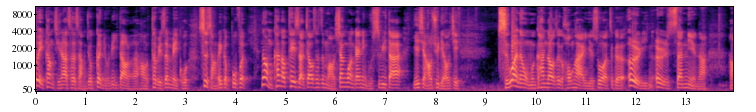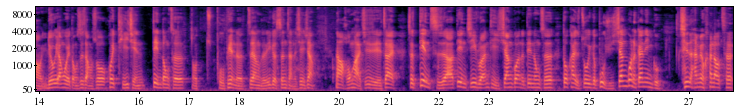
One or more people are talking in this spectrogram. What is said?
对抗其他车厂就更有力道了，然后特别是在美国市场的一个部分。那我们看到 Tesla 交车这么好，相关概念股势必大家也想要去了解。此外呢，我们看到这个鸿海也说啊，这个二零二三年啊，好，刘扬伟董事长说会提前电动车哦普遍的这样的一个生产的现象。那鸿海其实也在这电池啊、电机、软体相关的电动车都开始做一个布局，相关的概念股。其实还没有看到车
